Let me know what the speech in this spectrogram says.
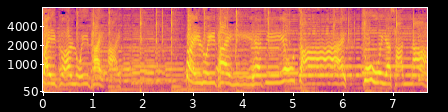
拜个擂台。白擂台也就在竹叶山呐，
